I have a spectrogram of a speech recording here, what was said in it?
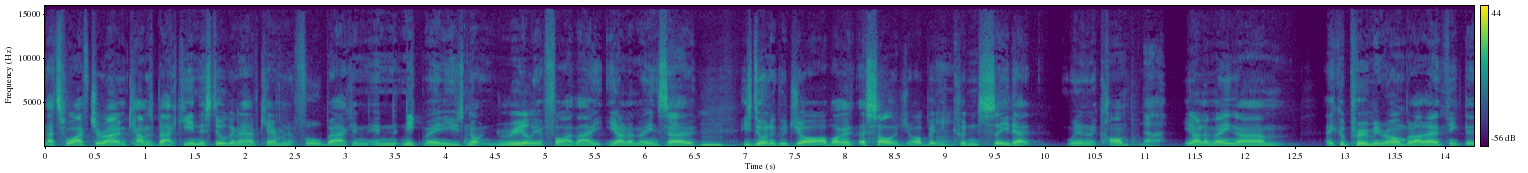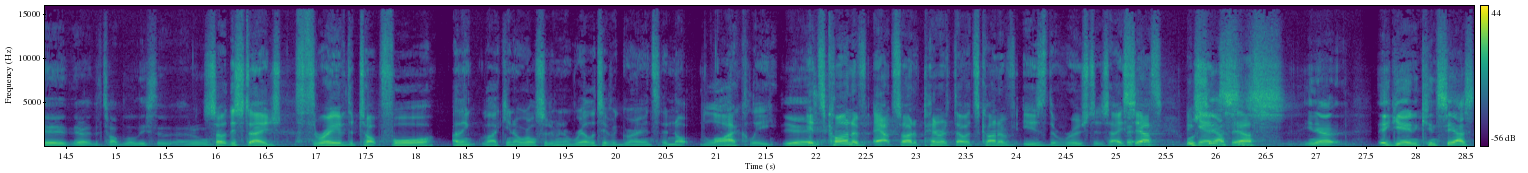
That's why if Jahrome comes back in, they're still going to have Cameron at fullback and, and Nick Meaney, who's not really a five eight. You know what I mean? So mm. he's doing a good job, like a, a solid job. But you mm. couldn't see that winning a comp. No. You know what I mean? Um, they could prove me wrong, but I don't think they're they're at the top of the list at, at all. So at this stage, three of the top four, I think, like you know, we're all sort of in a relative agreement. They're not likely. Yeah. It's kind of outside of Penrith, though. It's kind of is the Roosters. Eh? Hey, South well, again. South, South. is, you know, again, can South,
